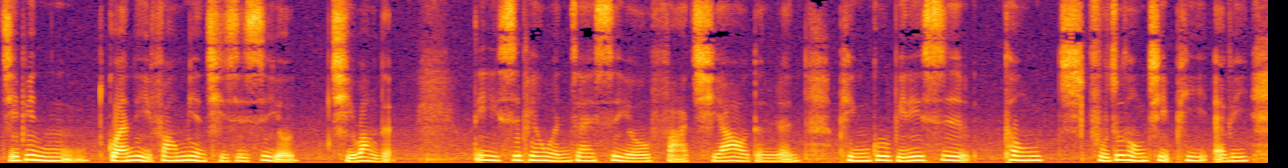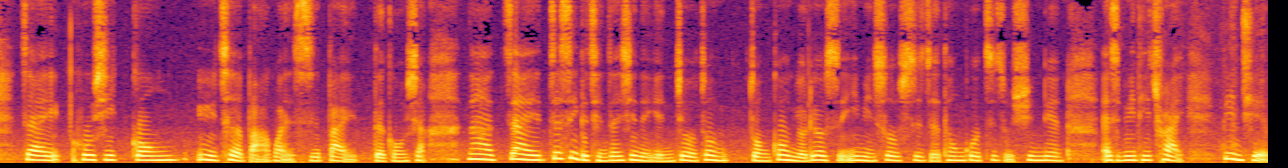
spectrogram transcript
疾病管理方面其实是有期望的。第四篇文摘是由法奇奥等人评估比利时。通辅助通气 PFV 在呼吸功预测拔管失败的功效。那在这是一个前瞻性的研究，重总共有六十一名受试者通过自主训练 SBT try，并且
